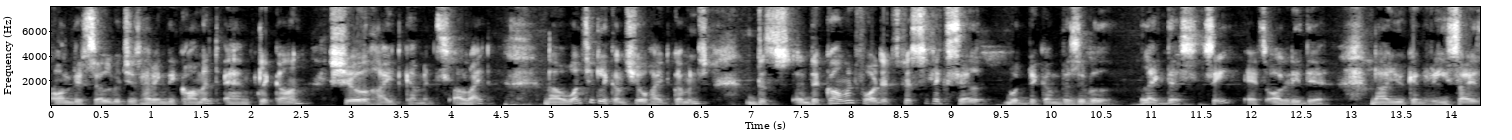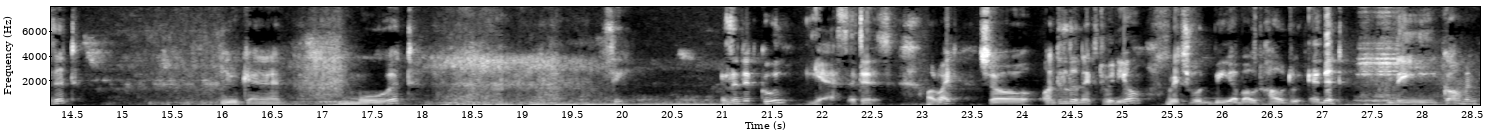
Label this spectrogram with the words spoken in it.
on the cell which is having the comment and click on show hide comments all right? Now once you click on show hide comments this uh, the comment for that specific cell would become visible like this. See? It's already there. Now you can resize it. You can move it. See isn't it cool? Yes, it is. Alright, so until the next video, which would be about how to edit the comment.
